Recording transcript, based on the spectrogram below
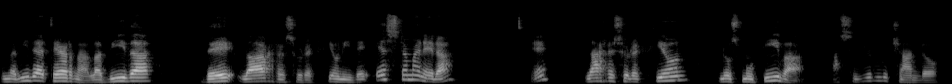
en la vida eterna, la vida de la resurrección. Y de esta manera, ¿eh? la resurrección nos motiva a seguir luchando,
